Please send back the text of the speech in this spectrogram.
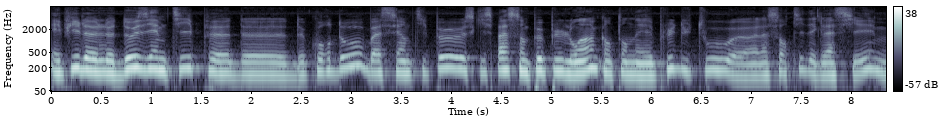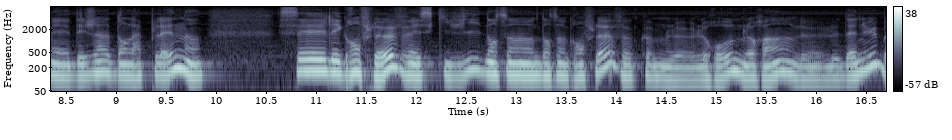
Et puis le, deuxième type de, de cours d'eau, bah, c'est un petit peu ce qui se passe un peu plus loin quand on n'est plus du tout euh, à la sortie des glaciers, mais déjà dans la plaine. C'est les grands fleuves et ce qui vit dans un, dans un grand fleuve comme le, Rhône, le Rhin, le, Danube.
